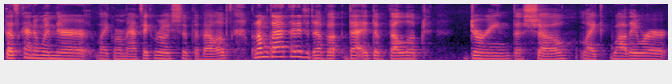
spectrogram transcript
That's kind of when their like romantic relationship develops. But I'm glad that it de- that it developed during the show, like while they were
